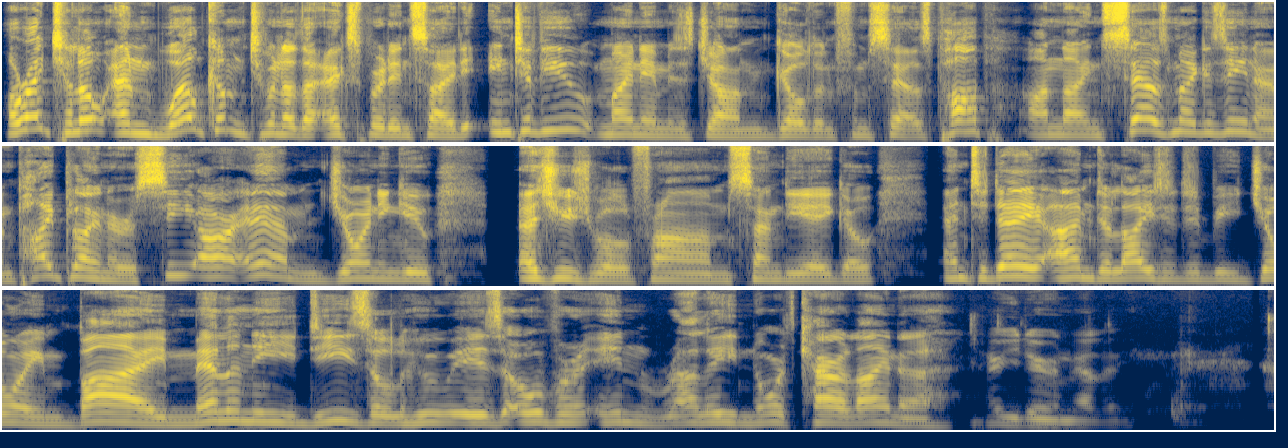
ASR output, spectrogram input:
All right, hello and welcome to another Expert Inside interview. My name is John Golden from Sales Pop, online sales magazine and Pipeliner CRM, joining you as usual from San Diego. And today I'm delighted to be joined by Melanie Deziel, who is over in Raleigh, North Carolina. How are you doing, Melanie?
